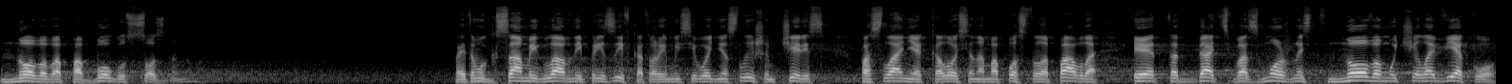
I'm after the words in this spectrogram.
нового по Богу созданного. Поэтому самый главный призыв, который мы сегодня слышим через послание к Колосинам апостола Павла – это дать возможность новому человеку,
